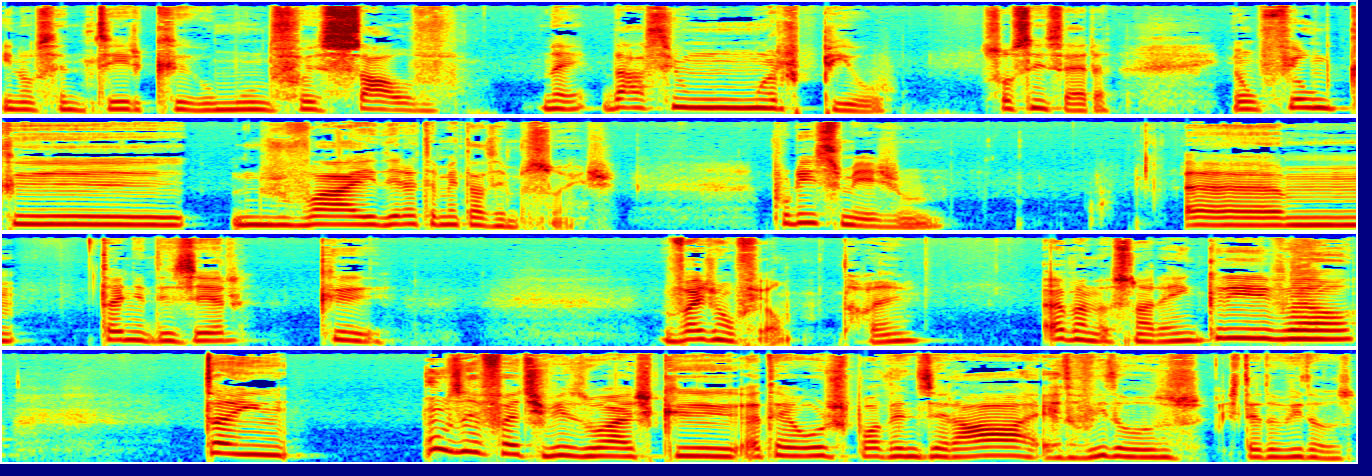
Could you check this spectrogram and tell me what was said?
e não sentir que o mundo foi salvo, né? Dá assim um arrepio. Sou sincera. É um filme que nos vai diretamente às emoções. Por isso mesmo, hum, tenho a dizer que vejam o filme, está bem? A banda sonora é incrível, tem uns efeitos visuais que até hoje podem dizer: Ah, é duvidoso, isto é duvidoso.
